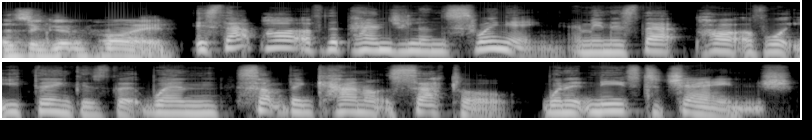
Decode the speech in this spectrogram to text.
That's a good point. Is that part of the pendulum swinging? I mean, is that part of what you think is that when something cannot settle, when it needs to change,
